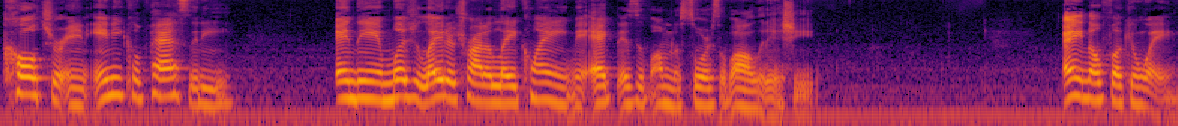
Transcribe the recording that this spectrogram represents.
culture in any capacity, and then much later try to lay claim and act as if I'm the source of all of that shit. Ain't no fucking way.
